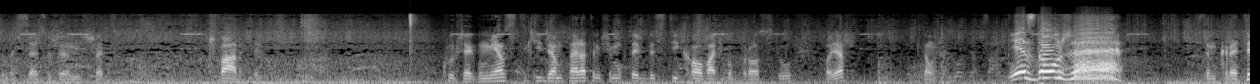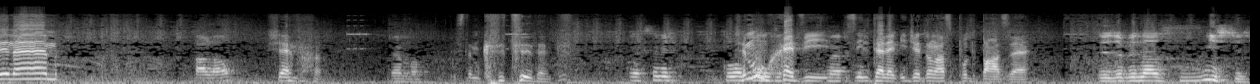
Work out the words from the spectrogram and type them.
To bez sensu, żebym szedł czwartym. Kurczę, jakbym miał sticky jumpera, to bym się mógł tutaj wystikować po prostu. Chociaż? Zdążę. Nie zdążę! Jestem kretynem! Halo? Siema. Siema. Jestem kretynem. Ja chcę mieć Czemu Heavy z Intelem idzie do nas pod bazę? żeby nas zniszczyć.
